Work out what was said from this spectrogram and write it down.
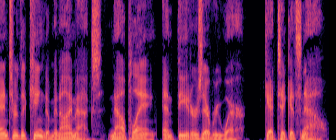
Enter the kingdom in IMAX, now playing, and theaters everywhere. Get tickets now.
